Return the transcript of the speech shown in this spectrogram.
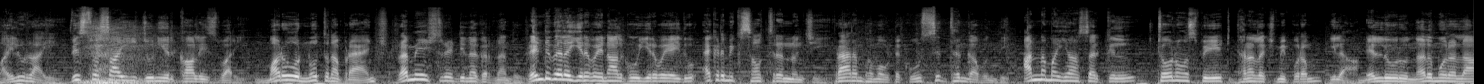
మైలురాయి. విశ్వసాయి జూనియర్ కాలేజ్ వారి మరో నూతన బ్రాంచ్ రమేష్ రెడ్డి నగర్ నందు రెండు వేల ఇరవై నాలుగు ఇరవై ఐదు అకాడమిక్ సంవత్సరం నుంచి ప్రారంభమవుటకు సిద్ధంగా ఉంది. అన్నమయ్య సర్కిల్ టోనోస్పీట్ ధనలక్ష్మీపురం ఇలా నెల్లూరు నలుమూలలా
